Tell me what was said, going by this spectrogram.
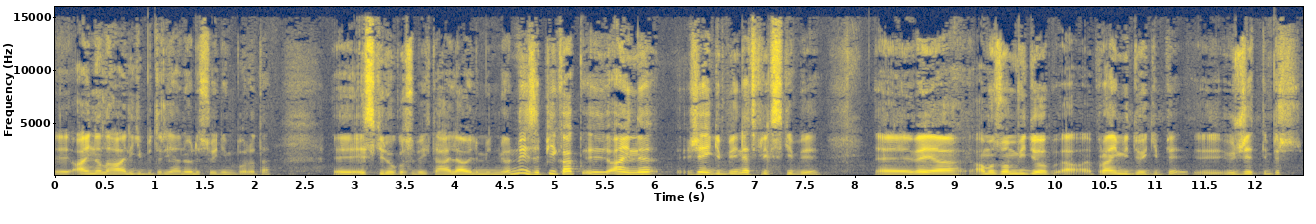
e, aynalı hali gibidir yani öyle söyleyeyim bu arada. E, eski logosu belki de hala öyle mi bilmiyorum. Neyse Peacock e, aynı şey gibi Netflix gibi e, veya Amazon Video Prime Video gibi e, ücretli bir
